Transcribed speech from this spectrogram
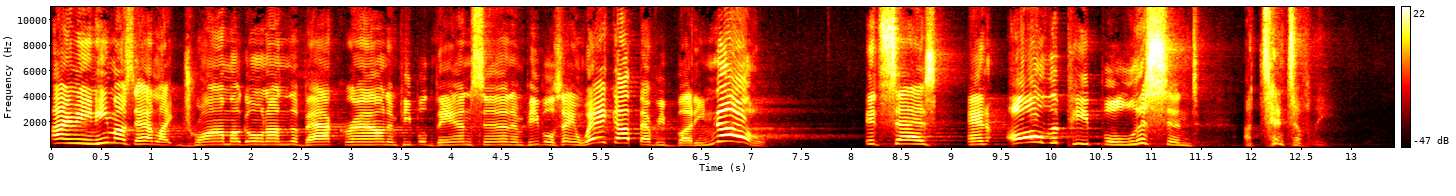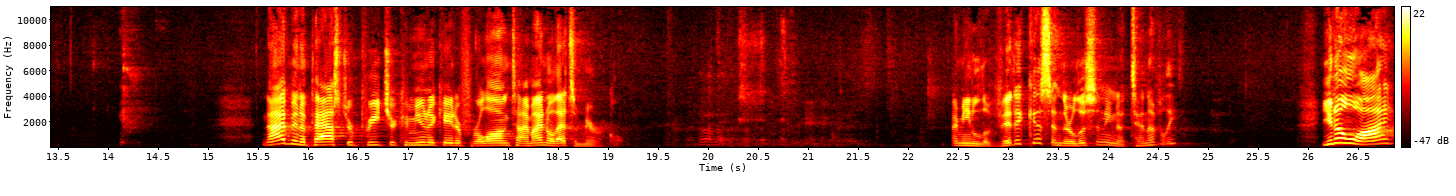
I mean, he must have had like drama going on in the background and people dancing and people saying, Wake up, everybody. No! It says, and all the people listened attentively. Now, I've been a pastor, preacher, communicator for a long time. I know that's a miracle. I mean, Leviticus, and they're listening attentively? You know why?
